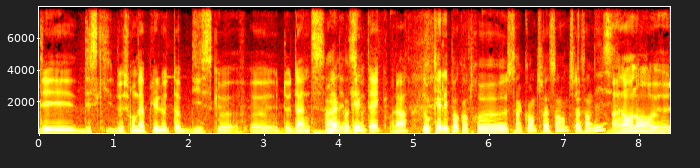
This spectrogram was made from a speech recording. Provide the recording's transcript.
des, de ce qu'on appelait le top 10 euh, de dance, hein, Ouais, des ok. discothèques. Voilà. Donc quelle époque entre 50, 60, 70 Ah non, non, euh,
